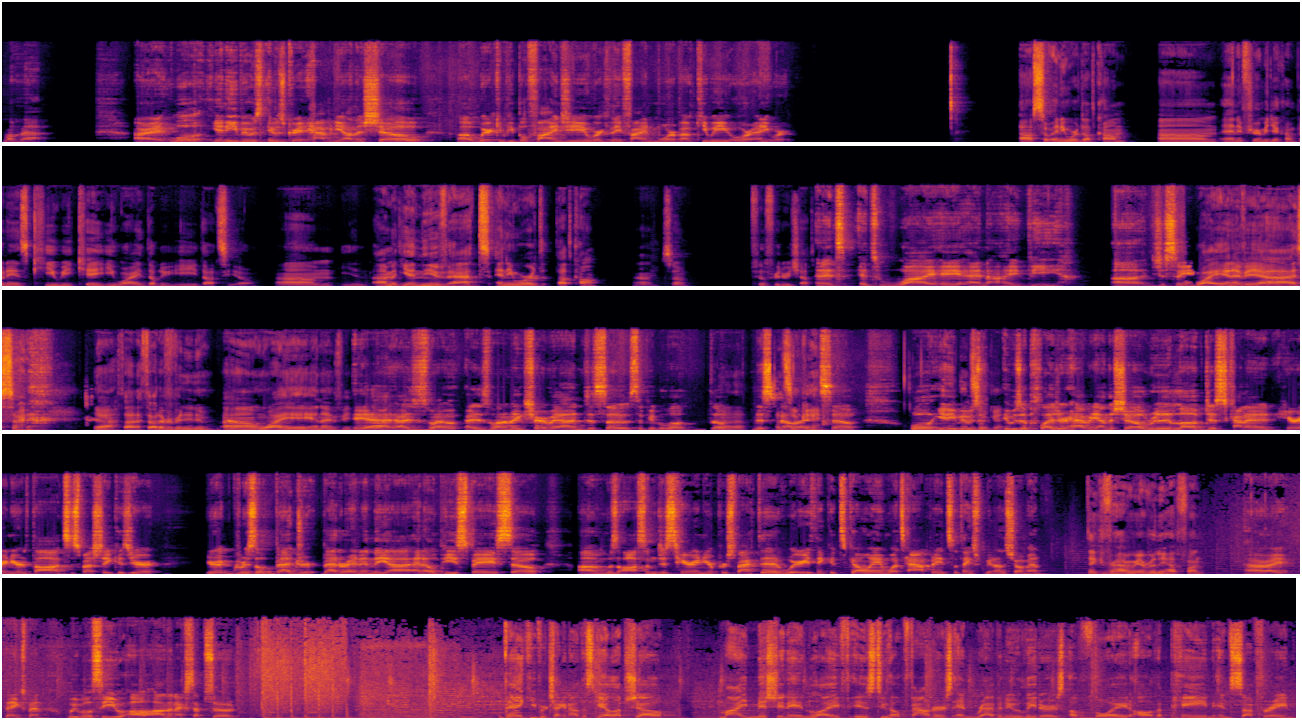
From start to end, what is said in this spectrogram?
Love that. All right. Well, Yaniv, it was it was great having you on the show. Uh, where can people find you? Where can they find more about KeeWee or Anyword? Uh, so anyword.com. Um, and if you're a media company, it's KeeWee, K-E-Y-W-E dot C-O. Um, I'm at Yaniv at anyword.com. Um, so feel free to reach out. and it's it's Y-A-N-I-V. Uh, just so you know. Y-A-N-I-V. Yeah, sorry. Yeah, I thought, I thought everybody knew. Uh, y A N I V. Yeah, I just want I just want to make sure, man, just so so people don't don't uh, misspell okay. it. So, well, Yaniv, it was okay. it was a pleasure having you on the show. Really love just kind of hearing your thoughts, especially because you're you're a grizzled veteran in the uh, NLP space. So, um, it was awesome just hearing your perspective, where you think it's going, what's happening. So, thanks for being on the show, man. Thank you for having me. I really had fun. All right, thanks, man. We will see you all on the next episode. Thank you for checking out the Scale Up Show. My mission in life is to help founders and revenue leaders avoid all the pain and suffering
